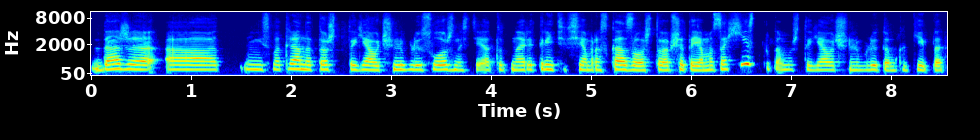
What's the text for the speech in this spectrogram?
Даже э, несмотря на то, что я очень люблю сложности, я тут на ретрите всем рассказывала, что вообще-то я мазохист, потому что я очень люблю там какие-то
